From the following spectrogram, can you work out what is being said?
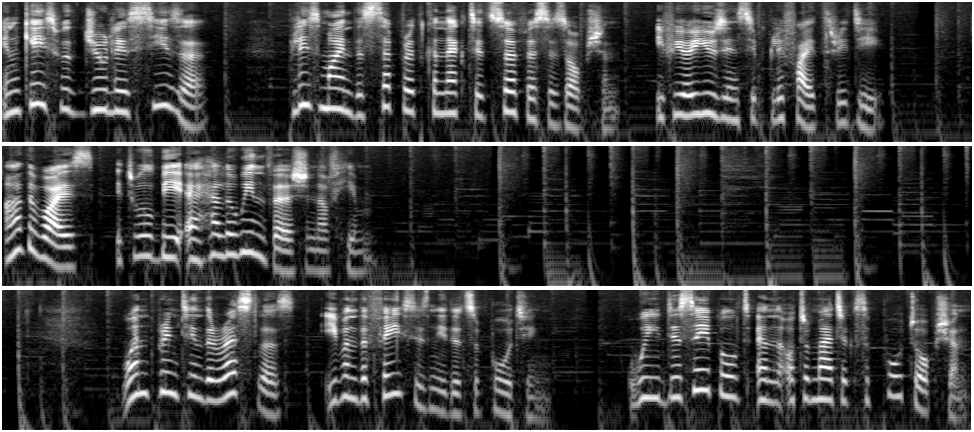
In case with Julius Caesar, please mind the separate connected surfaces option if you are using Simplify3D. Otherwise, it will be a Halloween version of him. When printing the wrestlers, even the faces needed supporting. We disabled an automatic support option,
